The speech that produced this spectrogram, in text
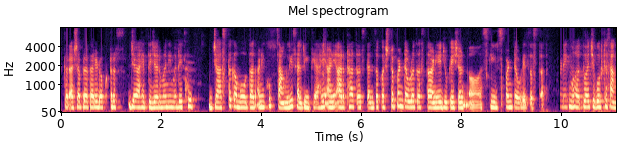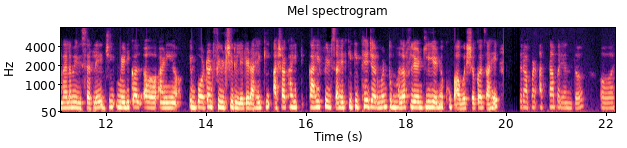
तर अशा प्रकारे डॉक्टर्स जे आहेत ते जर्मनीमध्ये खूप जास्त कमवतात आणि खूप चांगली सॅलरी इथे आहे. आणि अर्थातच त्यांचं कष्ट पण तेवढंच असतं आणि एज्युकेशन स्किल्स पण तेवढेच असतात. पण एक महत्त्वाची गोष्ट सांगायला मी विसरले जी मेडिकल आणि इम्पॉर्टंट फील्डशी रिलेटेड आहे की अशा काही काही फील्ड्स आहेत की तिथे जर्मन तुम्हाला फ्लुएंटली येणं खूप आवश्यकच आहे. तर आपण आत्तापर्यंत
